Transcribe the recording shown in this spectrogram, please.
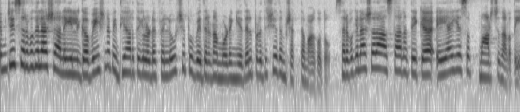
എം ജി സർവകലാശാലയിൽ ഗവേഷണ വിദ്യാർത്ഥികളുടെ ഫെലോഷിപ്പ് വിതരണം മുടങ്ങിയതിൽ പ്രതിഷേധം ശക്തമാകുന്നു. സർവകലാശാല ആസ്ഥാനത്തേക്ക് A I S F march നടത്തി.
